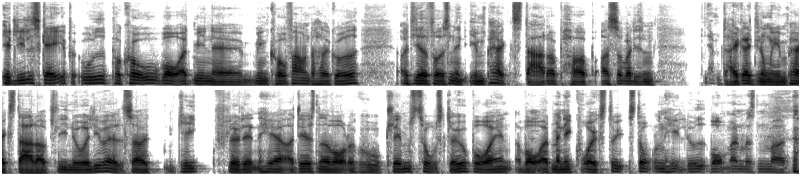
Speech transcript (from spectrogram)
et lille skab ude på KU, hvor at min, øh, min co-founder havde gået, og de havde fået sådan en impact startup hub, og så var de sådan, Jamen, der er ikke rigtig nogen impact startups lige nu alligevel, så kan I ikke flytte ind her, og det er sådan noget, hvor der kunne klemmes to skrivebord ind, og hvor at man ikke kunne rykke stolen helt ud, hvor man sådan måtte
